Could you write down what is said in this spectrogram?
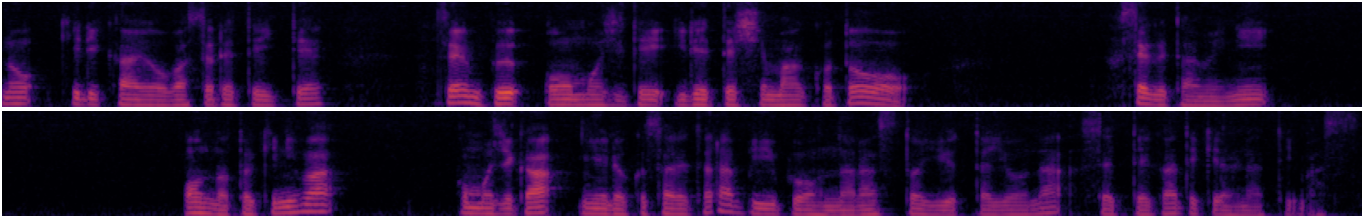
の切り替えを忘れていて、全部大文字で入れてしまうことを防ぐために、オンの時には小文字が入力されたらビーブを鳴らすといったような設定ができるようになっています。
